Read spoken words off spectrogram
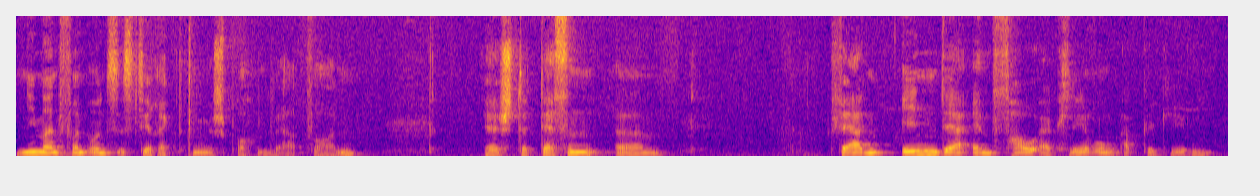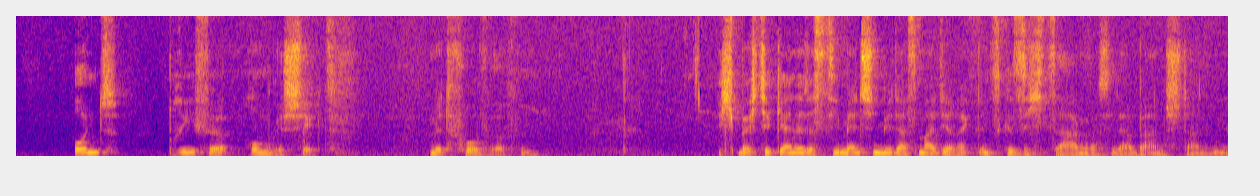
Niemand von uns ist direkt angesprochen worden. Äh, stattdessen ähm, werden in der MV-Erklärung abgegeben und Briefe rumgeschickt mit Vorwürfen. Ich möchte gerne, dass die Menschen mir das mal direkt ins Gesicht sagen, was sie da beanstanden.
